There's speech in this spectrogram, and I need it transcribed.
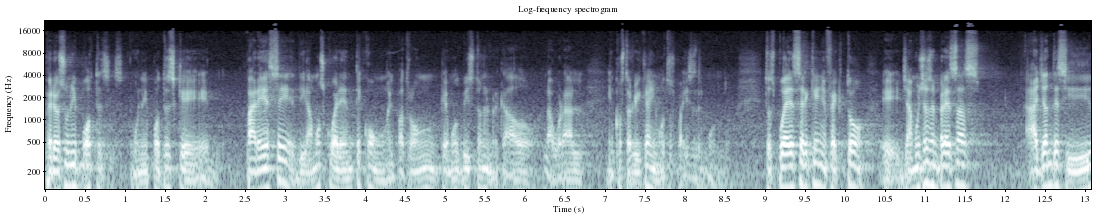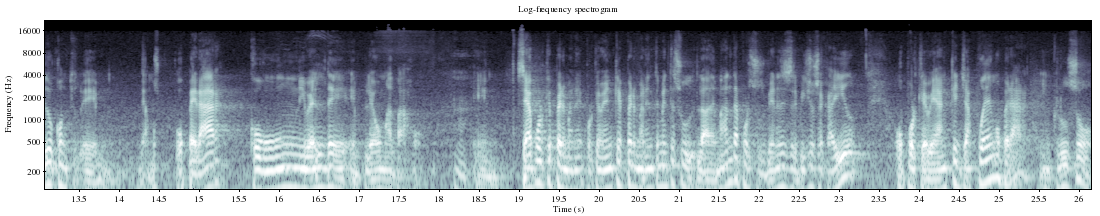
pero es una hipótesis, una hipótesis que parece, digamos, coherente con el patrón que hemos visto en el mercado laboral en Costa Rica y en otros países del mundo. Entonces puede ser que en efecto eh, ya muchas empresas hayan decidido eh, digamos, operar con un nivel de empleo más bajo. Eh, sea porque, porque ven que permanentemente la demanda por sus bienes y servicios se ha caído o porque vean que ya pueden operar incluso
